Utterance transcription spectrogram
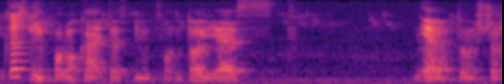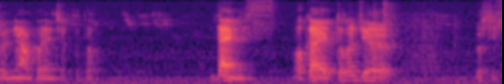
I to jest inform, okej, to jest inform. To jest... Nie wiem, to szczerze, nie mam pojęcia kto to. Denis. Okej, to będzie dosyć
